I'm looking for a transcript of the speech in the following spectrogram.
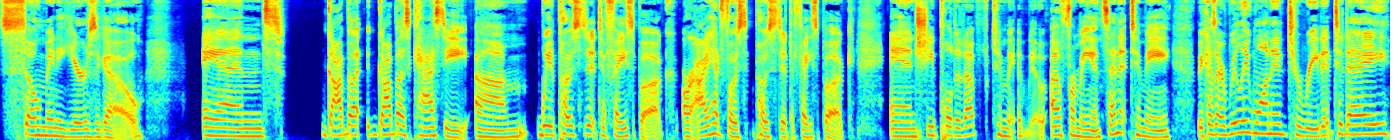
so many years ago. And God, God bless Cassie. Um, we had posted it to Facebook, or I had fo- posted it to Facebook, and she pulled it up to me up for me and sent it to me because I really wanted to read it today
